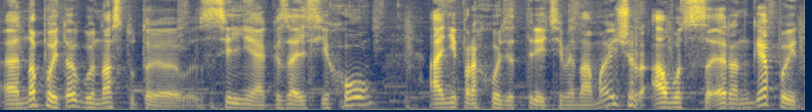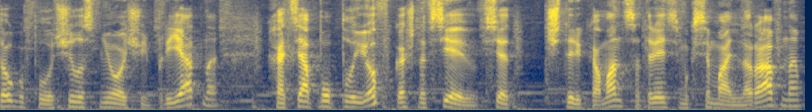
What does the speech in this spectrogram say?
Э, но по итогу у нас тут э, сильнее оказались EHOME. Они проходят третьими на мейджор. А вот с RNG по итогу получилось не очень приятно. Хотя по плей-оффу, конечно, все, все четыре команды смотрелись максимально равно.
